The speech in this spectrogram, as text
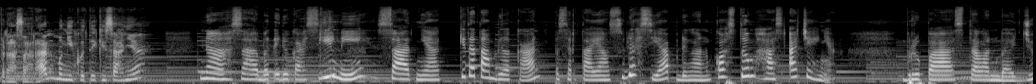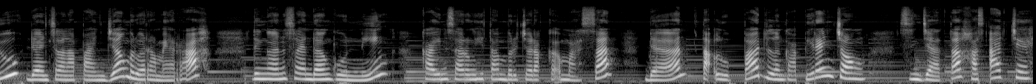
Penasaran mengikuti kisahnya? Nah, sahabat edukasi, ini saatnya kita tampilkan peserta yang sudah siap dengan kostum khas Acehnya. Berupa setelan baju dan celana panjang berwarna merah dengan selendang kuning, kain sarung hitam bercorak keemasan, dan tak lupa dilengkapi rencong, senjata khas Aceh.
